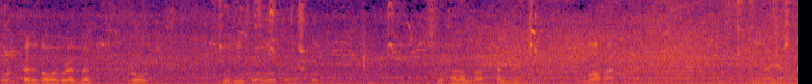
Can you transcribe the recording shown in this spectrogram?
রোডটাকে কভার করে একবার। রোড চড়িয়ে কভার করে প্রয়াস করো। এবারে আসতে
